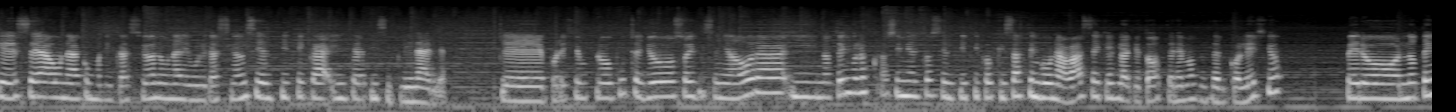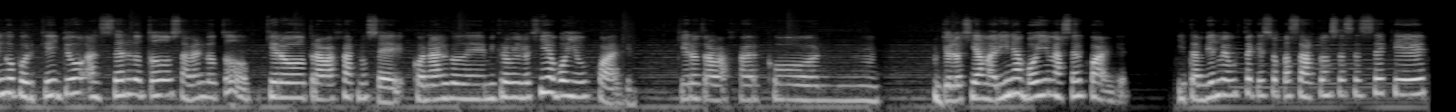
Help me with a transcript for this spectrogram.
que, sea una comunicación, una divulgación científica interdisciplinaria. Por ejemplo, pucha, yo soy diseñadora y no tengo los conocimientos científicos, quizás tengo una base que es la que todos tenemos desde el colegio, pero no tengo por qué yo hacerlo todo, saberlo todo. Quiero trabajar, no sé, con algo de microbiología, voy a buscar a alguien. Quiero trabajar con biología marina, voy y me acerco a alguien. Y también me gusta que eso pasa entonces sé que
